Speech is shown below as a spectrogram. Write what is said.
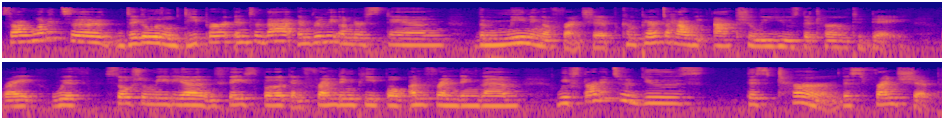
So I wanted to dig a little deeper into that and really understand the meaning of friendship compared to how we actually use the term today, right? With social media and Facebook and friending people, unfriending them, we've started to use this term, this friendship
